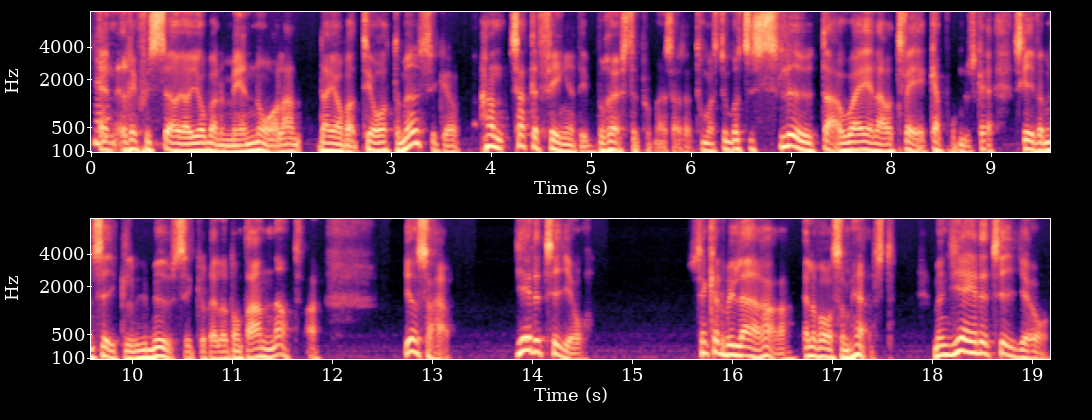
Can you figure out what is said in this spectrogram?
Nej. En regissör jag jobbade med i Norrland, där jag var teatermusiker. Han satte fingret i bröstet på mig och sa Thomas, du måste sluta waila och tveka på om du ska skriva musik eller bli musiker eller något annat. Va? Gör så här. Ge det tio år. Sen kan du bli lärare eller vad som helst. Men ge det tio år.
